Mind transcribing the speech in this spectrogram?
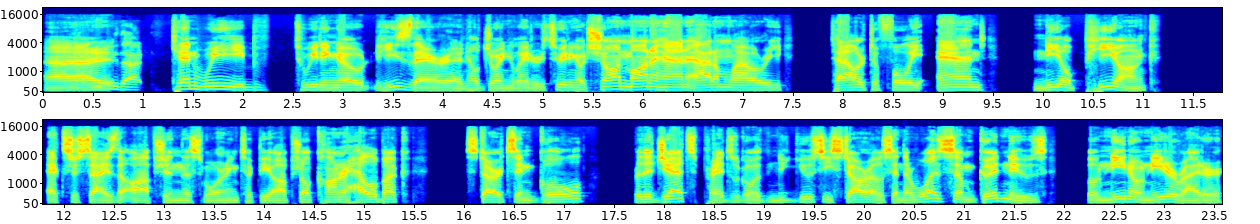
Uh, yeah, do that. Ken Wiebe tweeting out, he's there and he'll join you later. He's tweeting out Sean Monahan, Adam Lowry, Tyler Toffoli, and Neil Pionk exercised the option this morning, took the optional. Connor Hellebuyck starts in goal for the Jets. Preds will go with Juuse Saros. And there was some good news about Nino Niederreiter.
